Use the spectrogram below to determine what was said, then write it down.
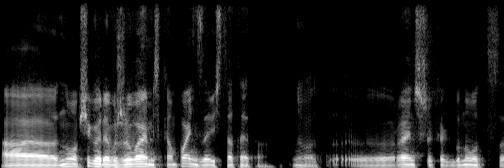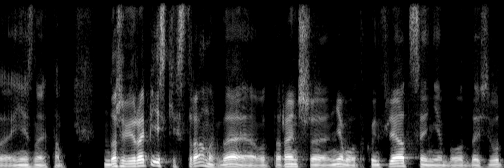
а, ну, вообще говоря, выживаемость компании зависит от этого. Вот. Э, раньше, как бы, ну вот, я не знаю, там, ну, даже в европейских странах, да, вот раньше не было такой инфляции, не было, то есть вот,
